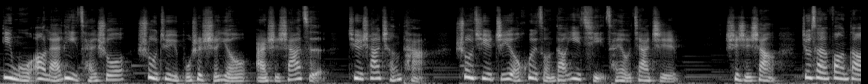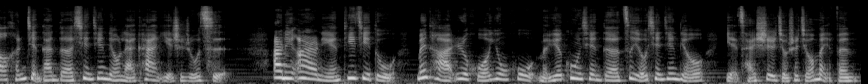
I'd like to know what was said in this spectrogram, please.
蒂姆·奥莱利才说，数据不是石油，而是沙子，聚沙成塔。数据只有汇总到一起才有价值。事实上，就算放到很简单的现金流来看，也是如此。二零二二年第一季度，Meta 日活用户每月贡献的自由现金流也才是九十九美分。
